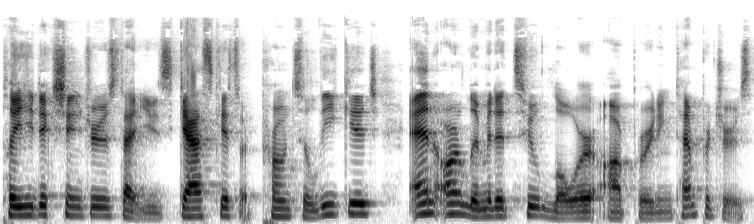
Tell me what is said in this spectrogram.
Plate heat exchangers that use gaskets are prone to leakage and are limited to lower operating temperatures.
